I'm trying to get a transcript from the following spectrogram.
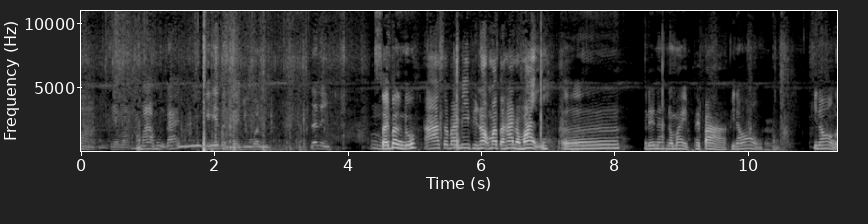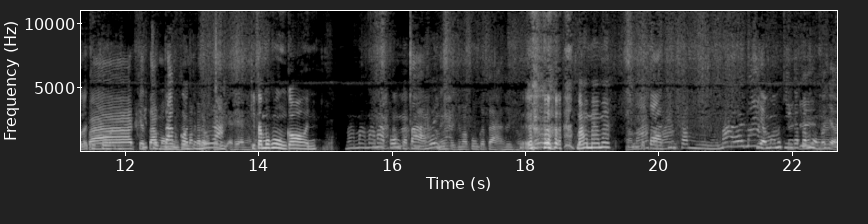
นายแกว่ามามือได้แกเฮ็ดตั้งแต่อยู่วันนั่นนี่ใส่เบิ่งดู อ่าสบายดีพี่น้องมาตะหาหน่อไม้เอออันนี้นะหน้ำไม้ไผ่ป่าพี่น้อง พี่น้องแล้วทุกปาคนดกันตามมาหุงจะมากระดกกระดิ่อะไรอันกินตำมะฮุงก่อน มามามามาโป้งกระตาเฮ้ยนี้จะมาปรุงกระตาเฮ้ยเขามามามาเอามากระตากินคำหมูมาเอ้ยมาเสี่ยวมามากินกับตำหงมาเสี่ยว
